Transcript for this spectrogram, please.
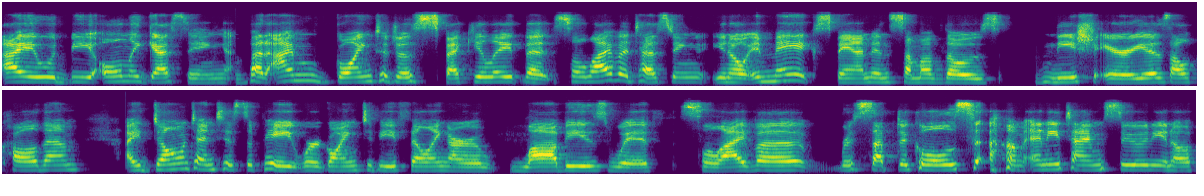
I would be only guessing, but I'm going to just speculate that saliva testing, you know, it may expand in some of those niche areas, I'll call them. I don't anticipate we're going to be filling our lobbies with saliva receptacles um, anytime soon. You know,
